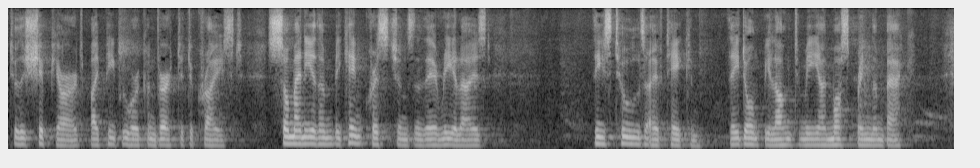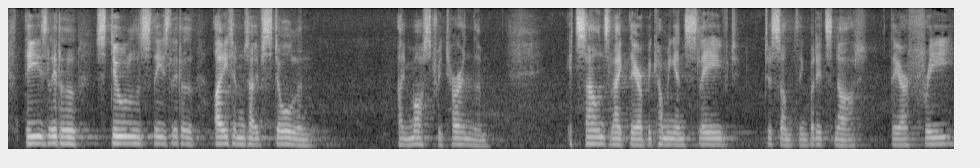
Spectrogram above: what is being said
to the shipyard by people who were converted to Christ. So many of them became Christians and they realized these tools I have taken, they don't belong to me, I must bring them back. These little stools, these little items I've stolen, I must return them. It sounds like they are becoming enslaved to something, but it's not. They are free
